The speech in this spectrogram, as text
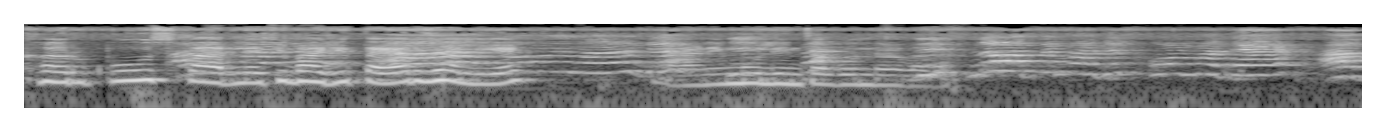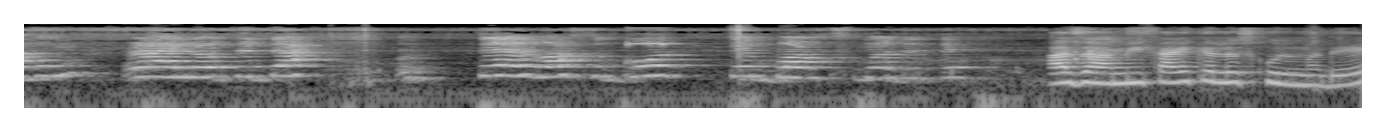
खरपूस कारल्याची भाजी तयार झाली आहे आणि मुलींचा गोंधळ बघा दिसलं होतं माझ्या स्कूलमध्ये अजून राहिलं होतं त्या ते असं गोल ते बॉक्समध्ये ते आज आम्ही काय केलं स्कूलमध्ये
